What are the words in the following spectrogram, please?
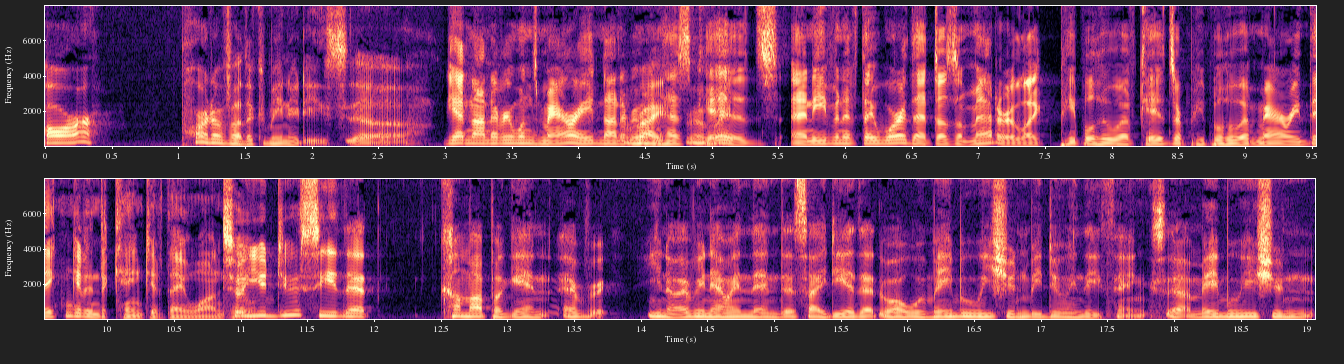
are part of other communities. Uh, Yeah, not everyone's married. Not everyone Right, has right, right. kids. And even if they were, that doesn't matter. Like people who have kids or people who have married, they can get into kink if they want So to. So you do see that come up again every you know every now and then this idea that well well, maybe we shouldn't be doing these things uh, maybe we shouldn't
